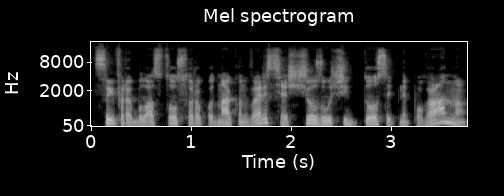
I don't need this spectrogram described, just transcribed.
цифра була 141 конверсія, що звучить досить непогано.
